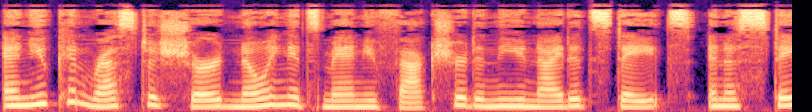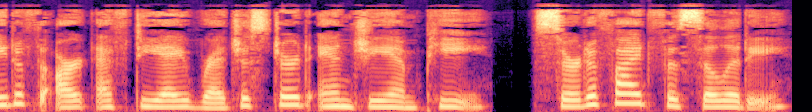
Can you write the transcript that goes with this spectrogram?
And you can rest assured knowing it's manufactured in the United States in a state-of-the-art FDA-registered and GMP certified facility.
